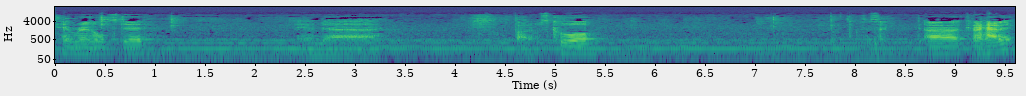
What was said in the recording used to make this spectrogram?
Tim Reynolds did, and uh, thought it was cool. So I uh, "Can I have it?"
